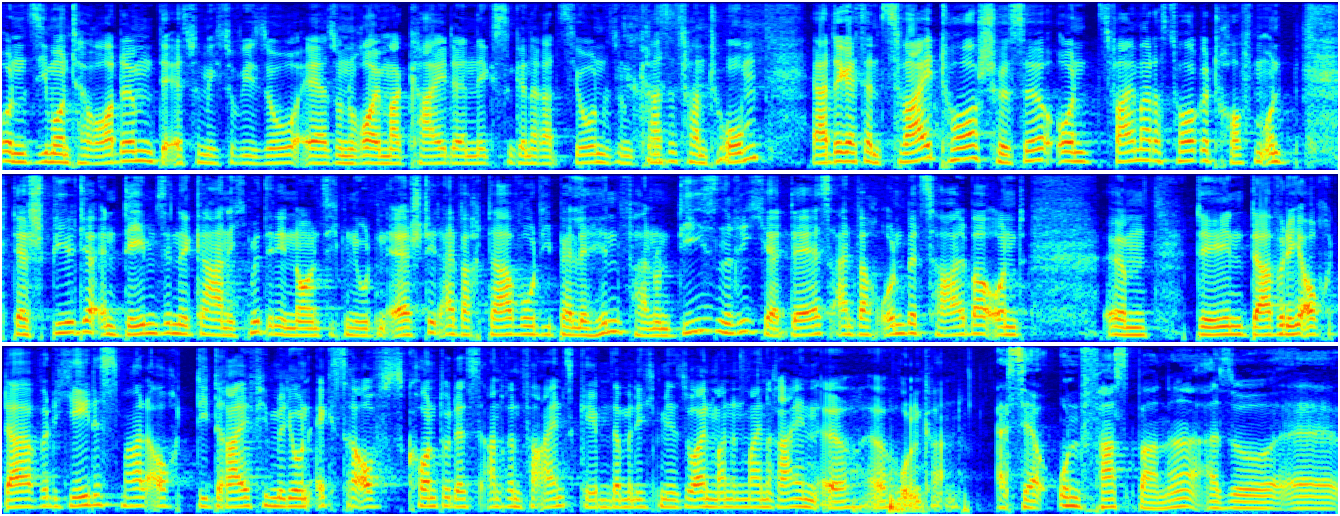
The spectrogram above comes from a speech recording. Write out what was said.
Und Simon Terodde, der ist für mich sowieso eher so ein Roy Mackay der nächsten Generation, so ein krasses Phantom. Er hatte gestern zwei Torschüsse und zweimal das Tor getroffen und der spielt ja in dem Sinne gar nicht mit in den 90 Minuten. Er steht einfach da, wo die Bälle hinfallen und diesen Riecher, der ist einfach unbezahlbar und ähm, den, da würde ich auch, da würde ich jedes Mal auch die drei, vier Millionen extra aufs Konto des anderen Vereins geben, damit ich mir so einen Mann in meinen Reihen äh, äh, holen kann. Das ist ja unfassbar, ne? Also äh,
